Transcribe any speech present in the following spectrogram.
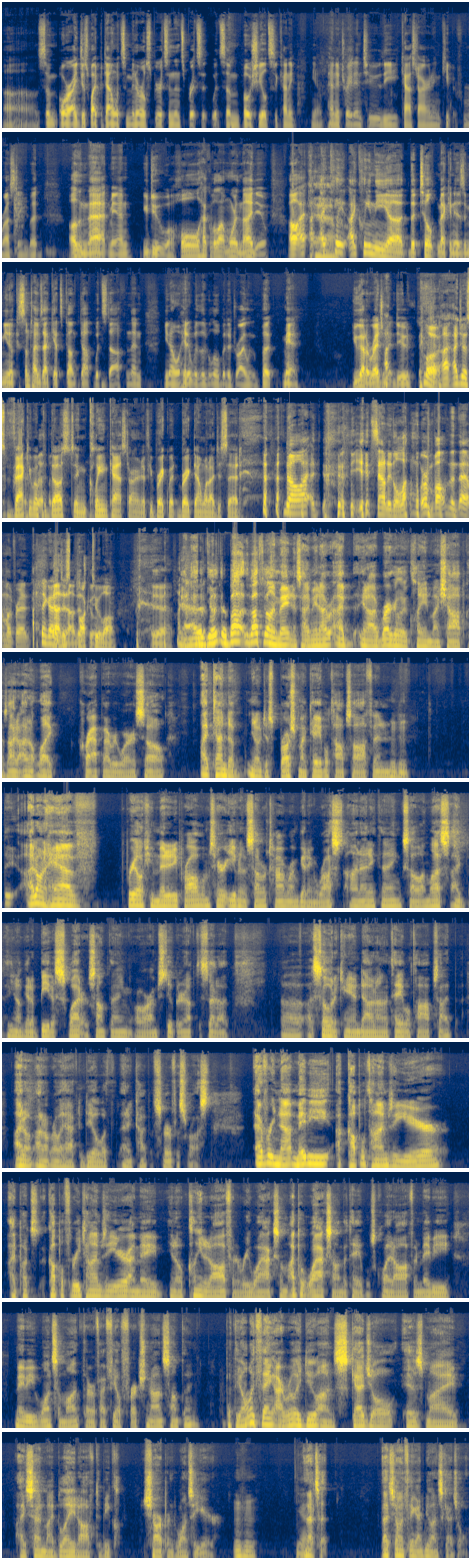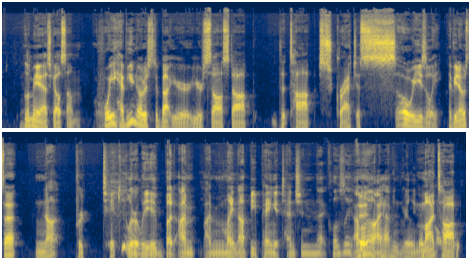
uh, some, or I just wipe it down with some mineral spirits and then spritz it with some Boeshield to kind of you know penetrate into the cast iron and keep it from rusting. But other than that, man, you do a whole heck of a lot more than I do. Oh, I, yeah. I, I clean I clean the uh, the tilt mechanism, you know, because sometimes that gets gunked up with stuff, and then you know hit it with a little bit of dry lube. But man, you got a regiment, I, dude. look, I, I, just vacuum up the dust and clean cast iron. If you break break down what I just said, no, I, it sounded a lot more involved than that, my friend. I think I no, just no, no, talked cool. too long. Yeah, yeah. The, the, about about the only maintenance. I mean, I, I you know I regularly clean my shop because I I don't like crap everywhere, so I tend to you know just brush my tabletops off, and mm-hmm. the, I don't have real humidity problems here, even in the summertime where I'm getting rust on anything. So unless I, you know, get a bead of sweat or something, or I'm stupid enough to set a uh, a soda can down on the tabletop, so I, I don't I don't really have to deal with any type of surface rust. Every now, maybe a couple times a year, I put a couple three times a year. I may you know clean it off and re-wax them. I put wax on the tables quite often, maybe maybe once a month or if I feel friction on something. But the only thing I really do on schedule is my I send my blade off to be sharpened once a year. Mm-hmm. Yeah, and that's it. That's the only thing I do on schedule. Let me ask y'all something. Huy, have you noticed about your your SawStop? The top scratches so easily. Have you noticed that? Not particularly, but I'm I might not be paying attention that closely. I don't it, know. I haven't really. My top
